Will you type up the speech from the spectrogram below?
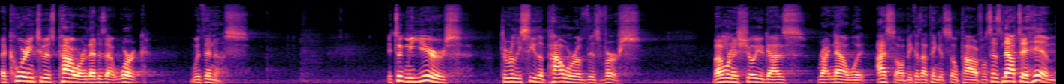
according to his power that is at work within us. It took me years to really see the power of this verse. But I want to show you guys right now what I saw because I think it's so powerful. It says, Now to him,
